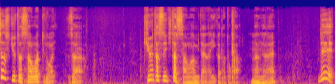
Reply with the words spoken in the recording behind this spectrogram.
たす9たす3はっていうのがさ、9たす1たす3はみたいな言い方とかなんじゃない、で、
